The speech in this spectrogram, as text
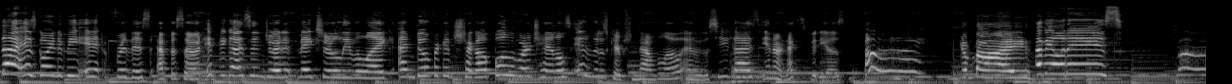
That is going to be it for this episode. If you guys enjoyed it, make sure to leave a like and don't forget to check out both of our channels in the description down below. And we will see you guys in our next videos. Bye! Goodbye. Happy holidays! Bye!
